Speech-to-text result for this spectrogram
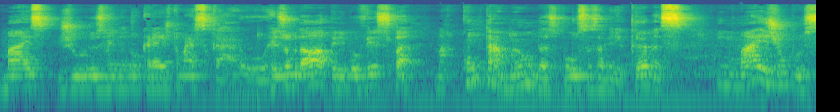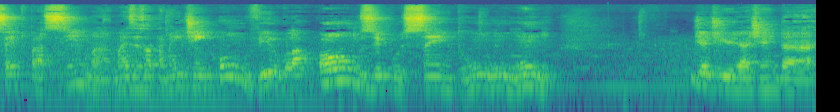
mais juros vendendo crédito mais caro. O resumo da ópera, Ibovespa na contramão das bolsas americanas em mais de 1% para cima, mais exatamente em 1,11%, 111. Dia de agenda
